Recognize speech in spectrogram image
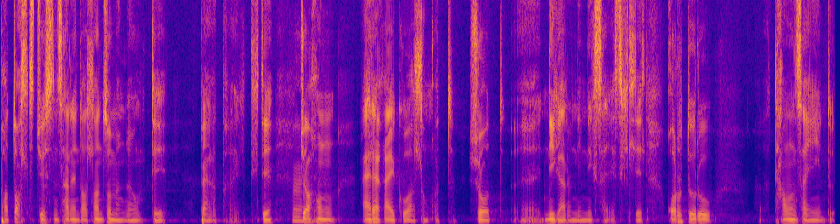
подолтж байсан сарын 700 мянган үнэтэй байгаад байгаа. Гэхдээ жоохон арай гайгүй болонгууд шууд э, 1.1 саяас эхлээл 3 4 5 саяын э,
